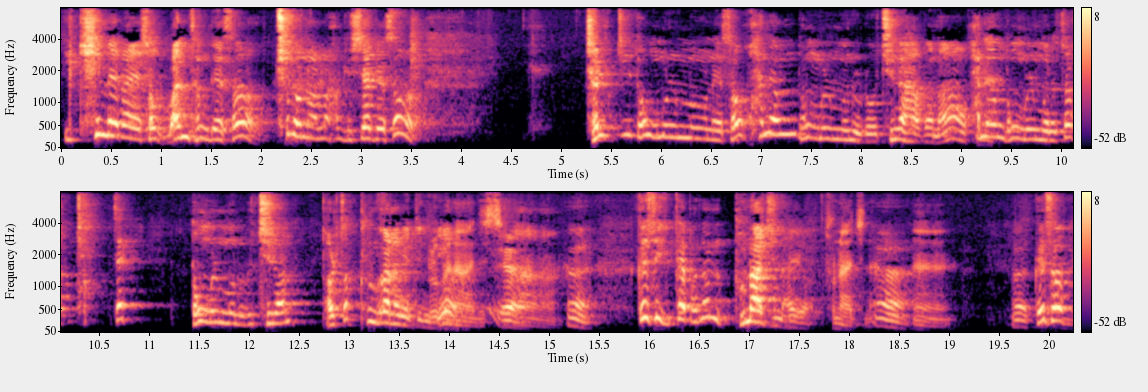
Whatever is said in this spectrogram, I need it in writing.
이 키메라에서 완성돼서 출현을 하기 시작해서 절지동물문에서 환영동물문으로 진화하거나 환영동물문에서 척색 동물문으로 진화는 벌써 불가능해진 거예요. 불가능해졌어요. 예. 아. 예. 그래서 이때보다는 분화 진화예요. 분화 진화. 어. 예. 어, 그래서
